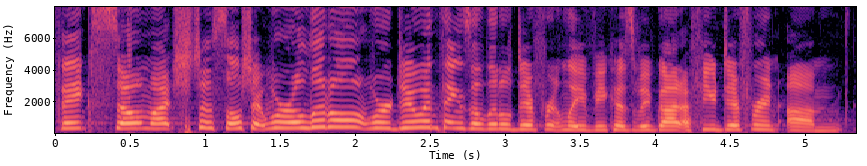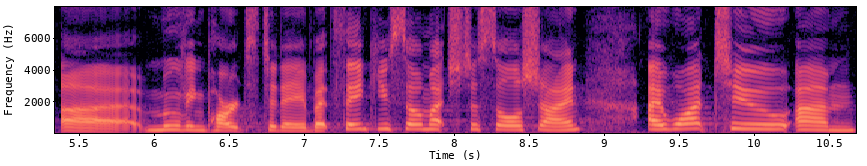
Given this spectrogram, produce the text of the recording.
thanks so much to Soulshine. We're a little, we're doing things a little differently because we've got a few different um, uh, moving parts today. But thank you so much to Soulshine. I want to um,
